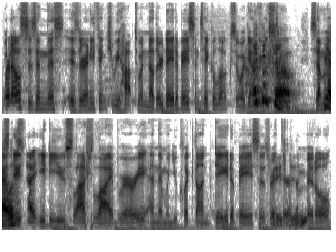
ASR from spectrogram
what else is in this? Is there anything? Should we hop to another database and take a look? So again, I think so. Seminole slash library, and then when you clicked on databases, right there in the middle,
